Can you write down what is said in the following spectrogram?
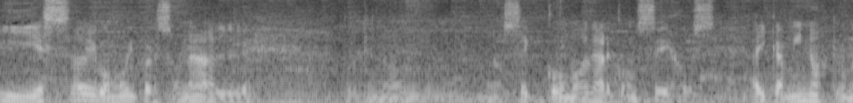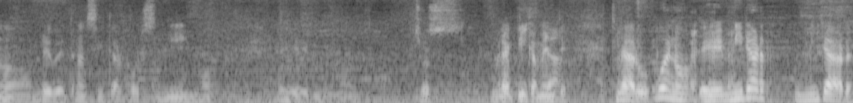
Y es algo muy personal, porque no, no sé cómo dar consejos. Hay caminos que uno debe transitar por sí mismo. Eh, yo Una prácticamente, claro, bueno, eh, mirar, mirar,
